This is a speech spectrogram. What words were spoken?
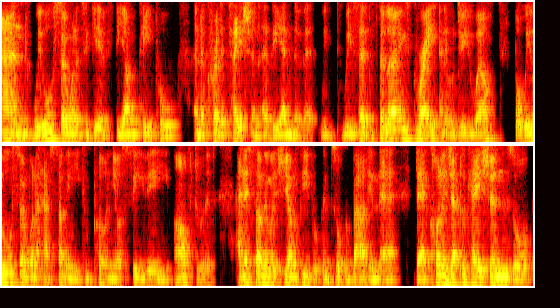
And we also wanted to give the young people an accreditation at the end of it. We, we said the learning's great and it will do you well, but we also want to have something you can put on your CV afterward. And it's something which young people can talk about in their, their college applications or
